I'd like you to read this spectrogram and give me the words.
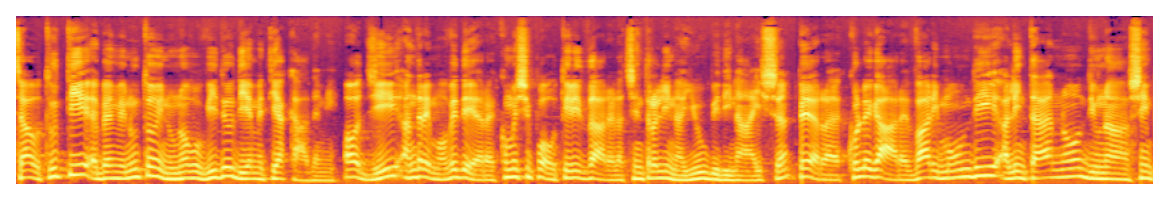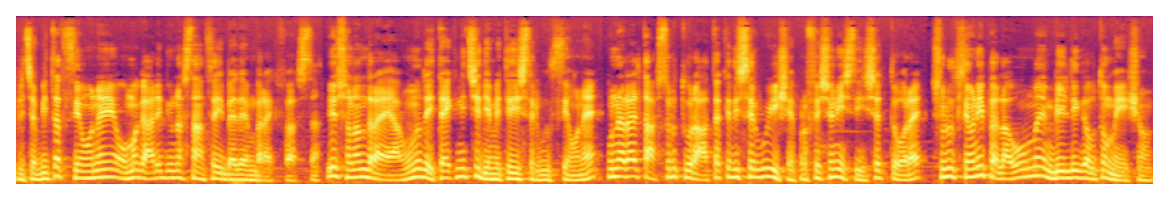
Ciao a tutti e benvenuto in un nuovo video di MT Academy. Oggi andremo a vedere come si può utilizzare la centralina Yubi di NICE per collegare vari mondi all'interno di una semplice abitazione o magari di una stanza di bed and breakfast. Io sono Andrea, uno dei tecnici di MT Distribuzione, una realtà strutturata che distribuisce ai professionisti di settore soluzioni per la home and building automation,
